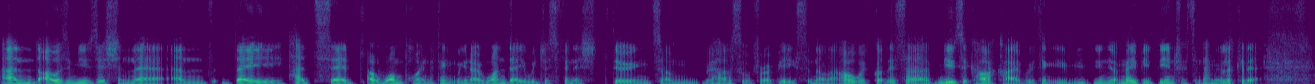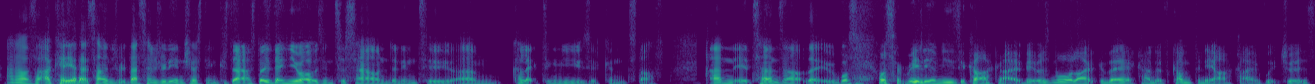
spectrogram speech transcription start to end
and I was a musician there. And they had said at one point, I think you know, one day we just finished doing some rehearsal for a piece, and they're like, "Oh, we've got this uh, music archive. We think you, you know maybe you'd be interested in having a look at it." And I was like, "Okay, yeah, that sounds that sounds really interesting," because I suppose they knew I was into sound and into um, collecting music and stuff. And it turns out that it wasn't, it wasn't really a music archive. It was more like their kind of company archive, which was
